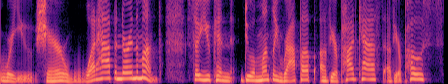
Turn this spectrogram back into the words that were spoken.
where you share what happened during the month. So you can do a monthly wrap up of your podcast, of your posts,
